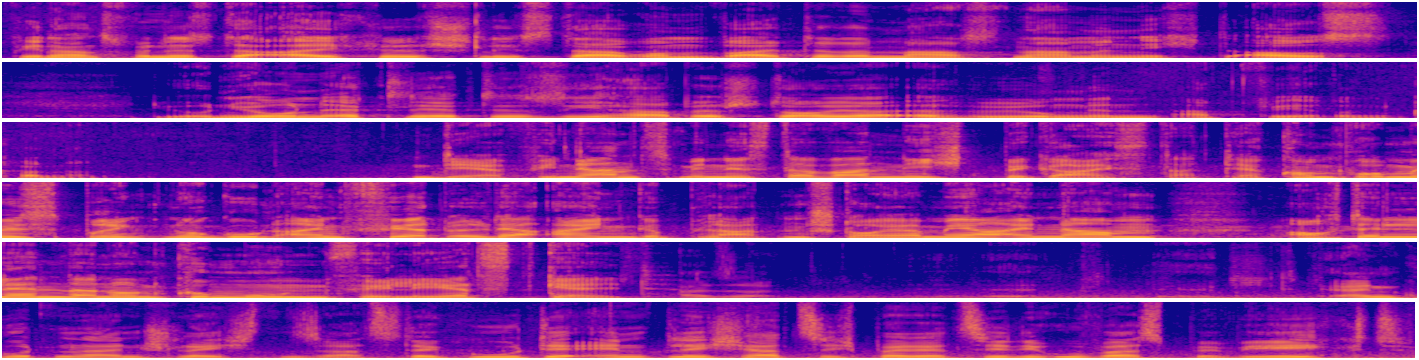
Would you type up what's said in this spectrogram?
Finanzminister Eichel schließt darum weitere Maßnahmen nicht aus. Die Union erklärte, sie habe Steuererhöhungen abwehren können. Der Finanzminister war nicht begeistert. Der Kompromiss bringt nur gut ein Viertel der eingeplanten Steuermehreinnahmen. Auch den Ländern und Kommunen fehle jetzt Geld. Also äh, einen guten und einen schlechten Satz. Der gute, endlich hat sich bei der CDU was bewegt.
